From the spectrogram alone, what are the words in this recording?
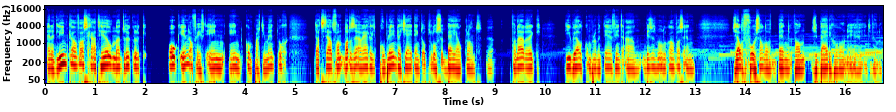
En het lean canvas gaat heel nadrukkelijk ook in, of heeft één, één compartiment toch, dat stelt van wat is nou eigenlijk het probleem dat jij denkt op te lossen bij jouw klant. Ja. Vandaar dat ik die wel complementair vind aan business model canvas en zelf voorstander ben van ze beide gewoon even in te vullen.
